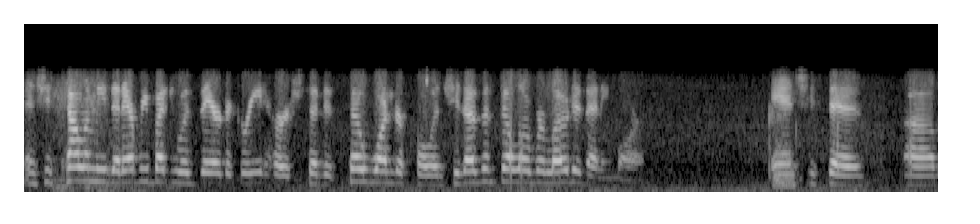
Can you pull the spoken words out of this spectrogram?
And she's telling me that everybody was there to greet her. She said it's so wonderful and she doesn't feel overloaded anymore. And she says, um,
